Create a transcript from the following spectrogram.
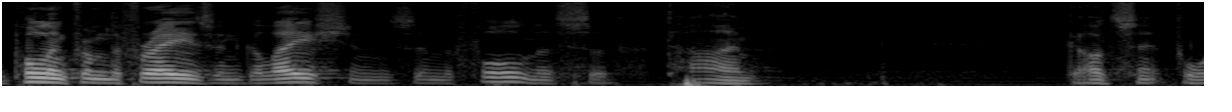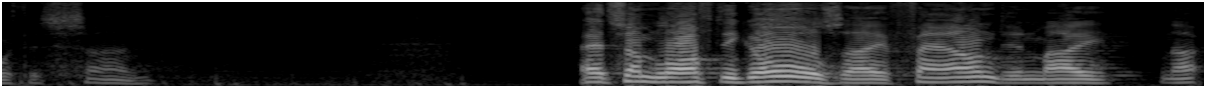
And pulling from the phrase in Galatians, in the fullness of time, God sent forth His Son. I had some lofty goals I found in my not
